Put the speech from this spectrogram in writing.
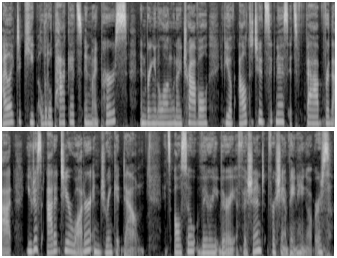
I like to keep little packets in my purse and bring it along when I travel. If you have altitude sickness, it's fab for that. You just add it to your water and drink it down. It's also very, very efficient for champagne hangovers.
